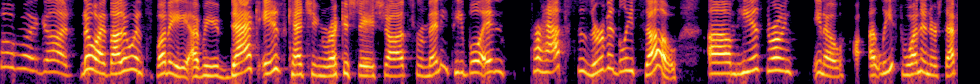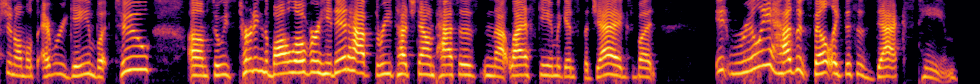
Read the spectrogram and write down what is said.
Oh my gosh. No, I thought it was funny. I mean, Dak is catching ricochet shots from many people and perhaps deservedly so. Um, he is throwing, you know, at least one interception almost every game, but two. Um, so he's turning the ball over. He did have three touchdown passes in that last game against the Jags, but it really hasn't felt like this is Dak's team.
